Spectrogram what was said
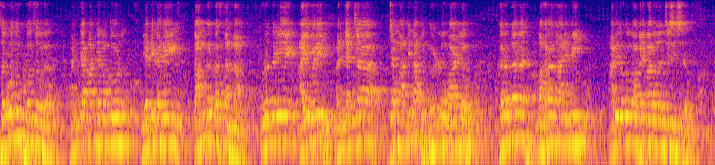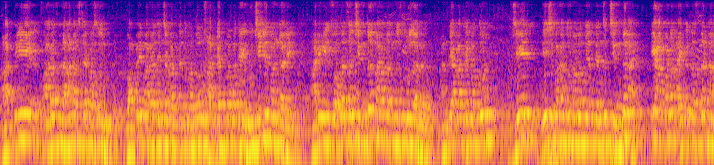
सर्वदूर पोहोचवलं. आणि त्या माध्यमातून या ठिकाणी काम करत असताना कुठंतरी आई वडील आणि त्यांच्या ज्या मातीत आपण घडलो वाढलो खरं तर महाराज आणि मी आणि दोघं बाबळे महाराजांचे शिष्य. अगदी महाराज लहान असल्यापासून बाबळे महाराजांच्या माध्यमातून अध्यात्मामध्ये रुची निर्माण झाली आणि स्वतःचं चिंतन महाराजांचं सुरू झालं. आणि त्या माध्यमातून जे देशभरात होणार त्यांचं चिंतन आहे ते आपण ऐकत असताना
